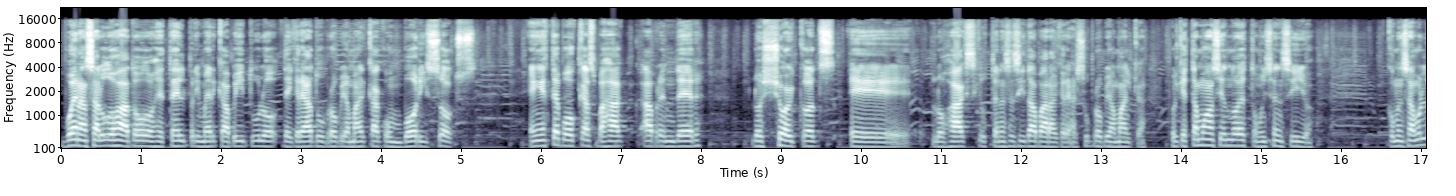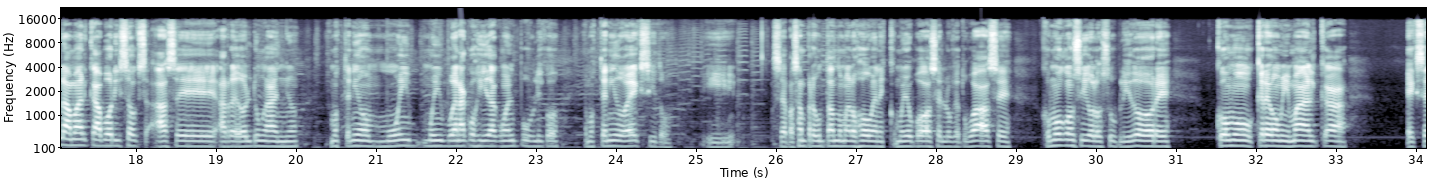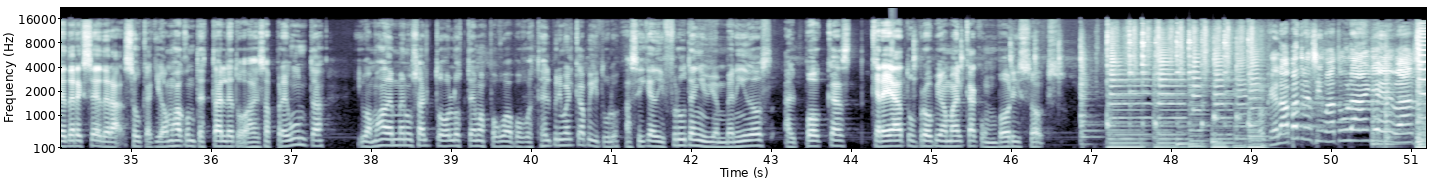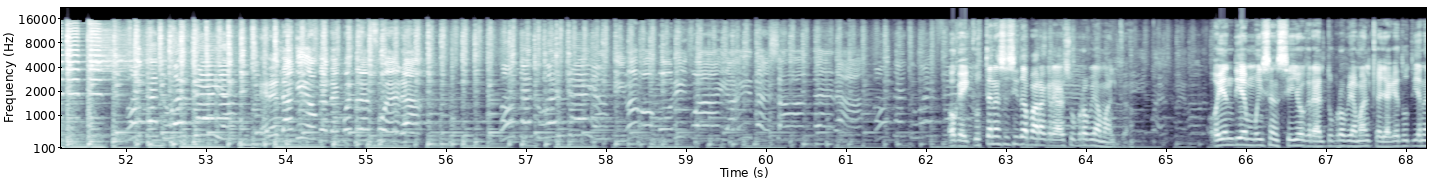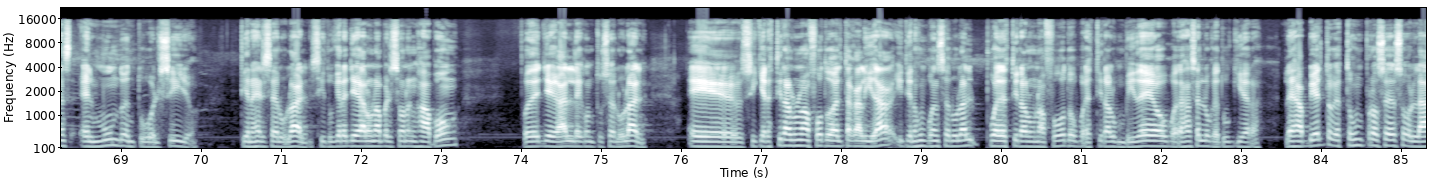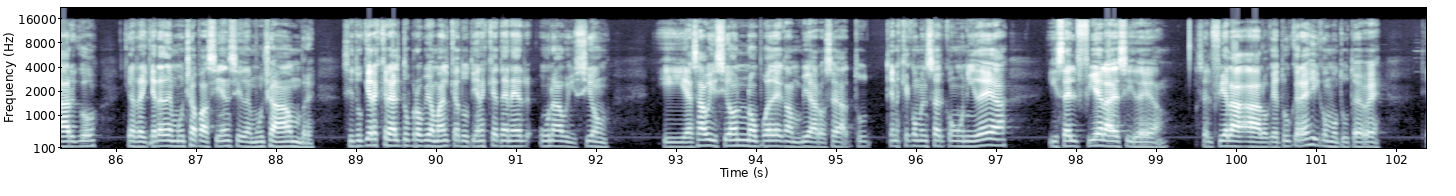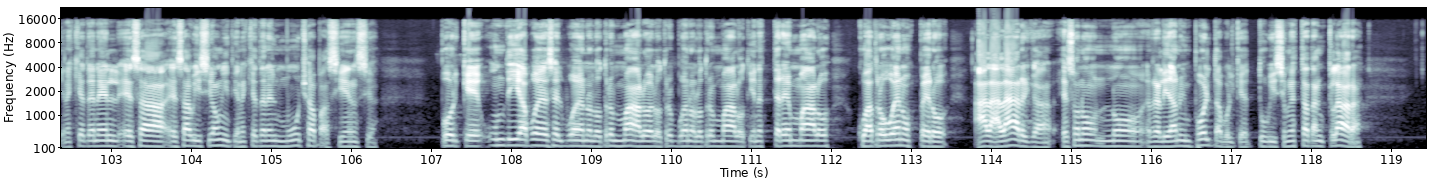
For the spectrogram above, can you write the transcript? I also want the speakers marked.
Speaker 1: Buenas, saludos a todos. Este es el primer capítulo de Crea tu propia marca con Body Socks. En este podcast vas a aprender los shortcuts, eh, los hacks que usted necesita para crear su propia marca. ¿Por qué estamos haciendo esto? Muy sencillo. Comenzamos la marca Body Socks hace alrededor de un año. Hemos tenido muy, muy buena acogida con el público. Hemos tenido éxito. Y se pasan preguntándome los jóvenes cómo yo puedo hacer lo que tú haces cómo consigo los suplidores, cómo creo mi marca, etcétera, etcétera. So que aquí vamos a contestarle todas esas preguntas y vamos a desmenuzar todos los temas poco a poco. Este es el primer capítulo, así que disfruten y bienvenidos al podcast Crea tu propia marca con Body Socks.
Speaker 2: Porque la patria encima tú la llevas. Eres de aquí aunque te encuentres fuera.
Speaker 1: Ok, ¿qué usted necesita para crear su propia marca? Hoy en día es muy sencillo crear tu propia marca ya que tú tienes el mundo en tu bolsillo. Tienes el celular. Si tú quieres llegar a una persona en Japón, puedes llegarle con tu celular. Eh, si quieres tirar una foto de alta calidad y tienes un buen celular, puedes tirar una foto, puedes tirar un video, puedes hacer lo que tú quieras. Les advierto que esto es un proceso largo que requiere de mucha paciencia y de mucha hambre si tú quieres crear tu propia marca, tú tienes que tener una visión. Y esa visión no puede cambiar. O sea, tú tienes que comenzar con una idea y ser fiel a esa idea. Ser fiel a, lo que tú crees y como tú te ves. Tienes que tener esa, esa visión y tienes que tener mucha paciencia. Porque un día puede ser bueno, el otro es malo, el otro es bueno, el otro es malo. Tienes tres malos, cuatro buenos, pero a la larga, eso no, no, en realidad no importa porque tu visión está tan clara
